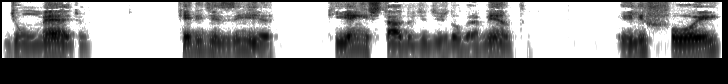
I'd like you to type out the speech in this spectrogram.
de um médium, que ele dizia que em estado de desdobramento, ele foi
